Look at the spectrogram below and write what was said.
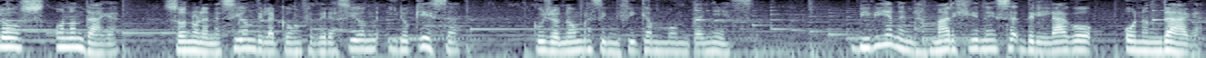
Los Onondaga son una nación de la Confederación Iroquesa cuyo nombre significa montañés. Vivían en las márgenes del lago Onondaga.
